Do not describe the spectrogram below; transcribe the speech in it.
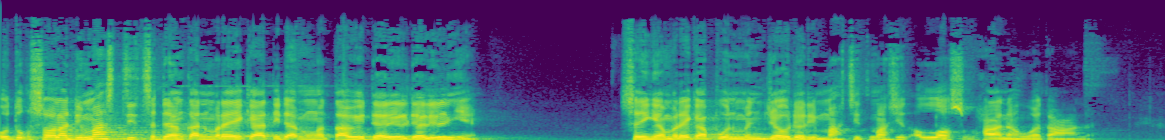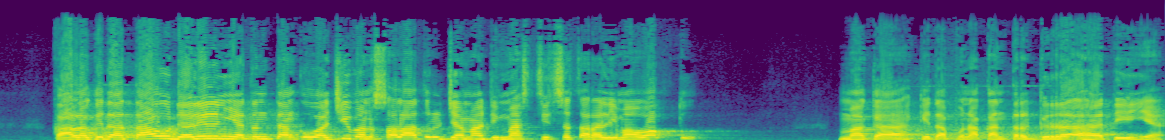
untuk sholat di masjid sedangkan mereka tidak mengetahui dalil-dalilnya sehingga mereka pun menjauh dari masjid-masjid Allah Subhanahu wa taala. Kalau kita tahu dalilnya tentang kewajiban salatul jamaah di masjid secara lima waktu, maka kita pun akan tergerak hatinya,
